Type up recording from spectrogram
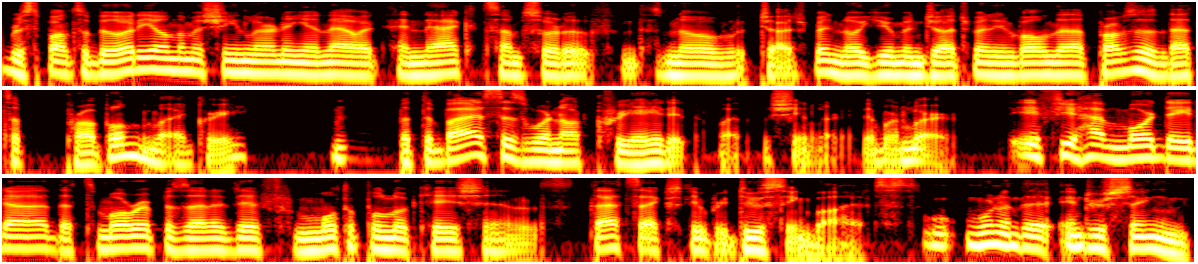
responsibility on the machine learning and now it enact some sort of there's no judgment, no human judgment involved in that process. And that's a problem, I agree. Hmm. But the biases were not created by the machine learning, they were hmm. learned. If you have more data that's more representative from multiple locations, that's actually reducing bias. One of the interesting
